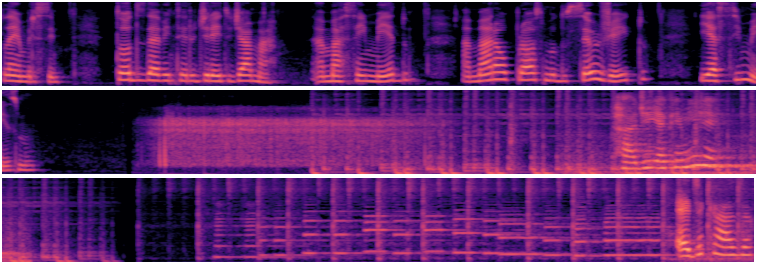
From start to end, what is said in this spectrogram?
Lembre-se, Todos devem ter o direito de amar. Amar sem medo, amar ao próximo do seu jeito e a si mesmo. Rádio IFMG. É de casa.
